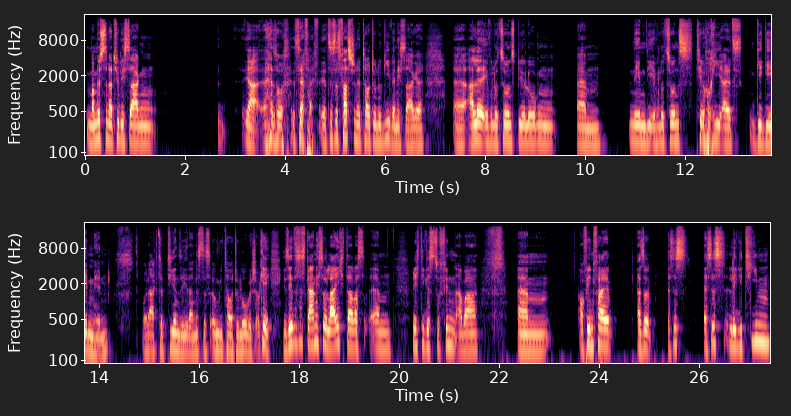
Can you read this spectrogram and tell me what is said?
man müsste natürlich sagen, ja, also ist ja, jetzt ist es fast schon eine Tautologie, wenn ich sage, äh, alle Evolutionsbiologen ähm, nehmen die Evolutionstheorie als gegeben hin oder akzeptieren sie, dann ist das irgendwie tautologisch. Okay, ihr seht, es ist gar nicht so leicht, da was ähm, Richtiges zu finden, aber ähm, auf jeden Fall, also es ist, es ist legitim,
